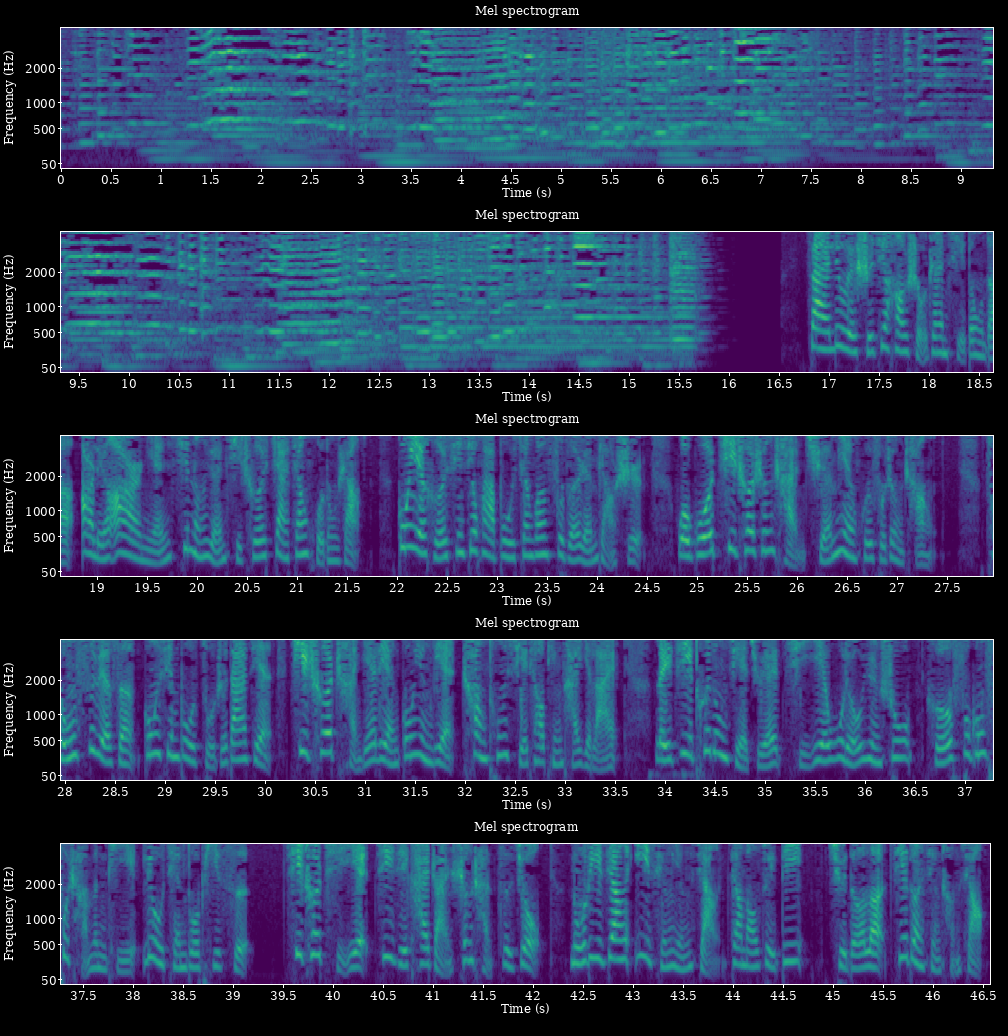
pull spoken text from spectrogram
六月十七号首站启动的二零二二年新能源汽车下乡活动上，工业和信息化部相关负责人表示，我国汽车生产全面恢复正常。从四月份工信部组织搭建汽车产业链供应链畅通协调平台以来，累计推动解决企业物流运输和复工复产问题六千多批次。汽车企业积极开展生产自救，努力将疫情影响降到最低，取得了阶段性成效。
